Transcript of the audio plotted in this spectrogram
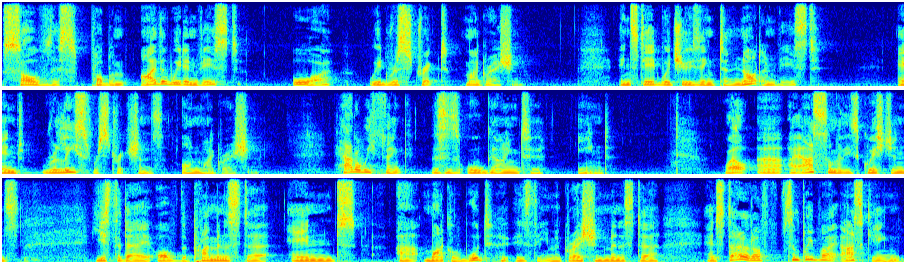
solve this problem, either we'd invest or we'd restrict migration. Instead, we're choosing to not invest and release restrictions on migration. How do we think this is all going to end? Well, uh, I asked some of these questions yesterday of the Prime Minister and uh, Michael Wood, who is the immigration minister, and started off simply by asking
